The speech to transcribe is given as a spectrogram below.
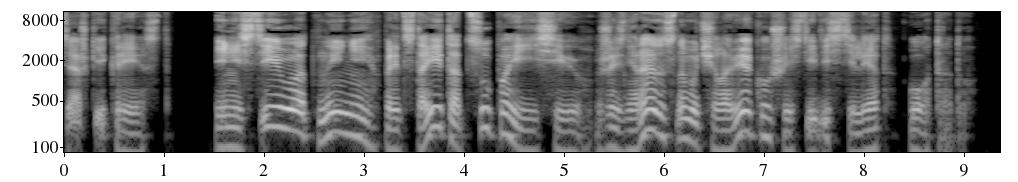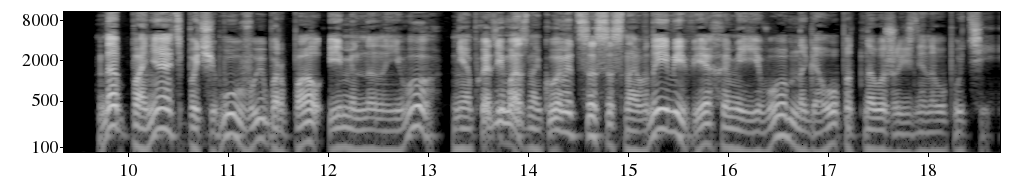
тяжкий крест. И нести его отныне предстоит отцу Паисию, жизнерадостному человеку 60 лет от роду. Дабы понять, почему выбор пал именно на него, необходимо ознакомиться с основными вехами его многоопытного жизненного пути.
